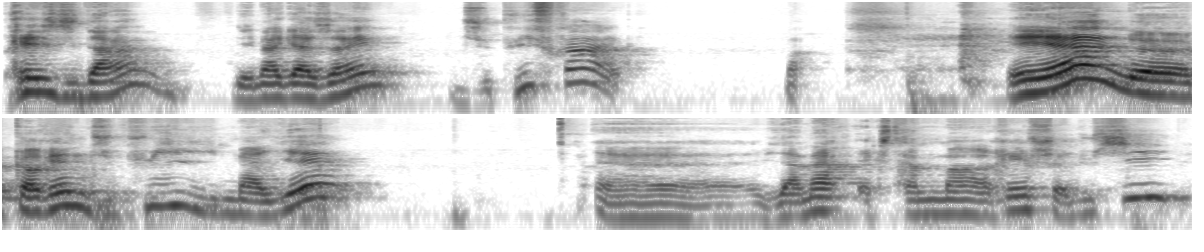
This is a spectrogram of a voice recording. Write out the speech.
président des magasins Dupuis Frères. Et elle, euh, Corinne Dupuis-Maillet, euh, évidemment extrêmement riche elle aussi,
